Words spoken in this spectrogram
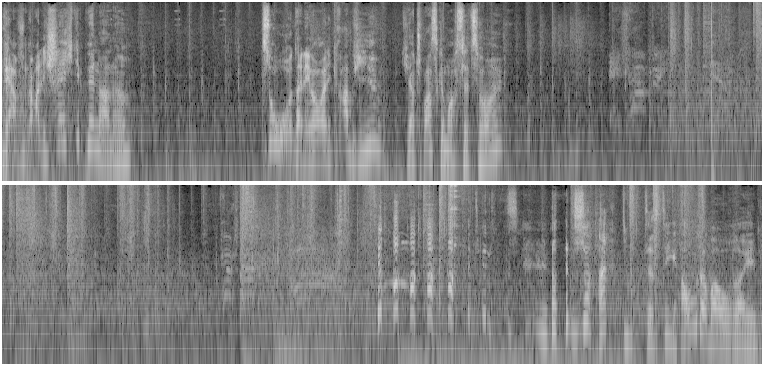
Die werfen gar nicht schlecht, die Pinner, ne? So, dann nehmen wir mal die Grab hier. Die hat Spaß gemacht letztes Mal. sagt, das Ding haut aber auch rein.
